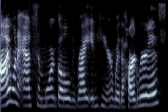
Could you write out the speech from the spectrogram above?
I want to add some more gold right in here where the hardware is.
